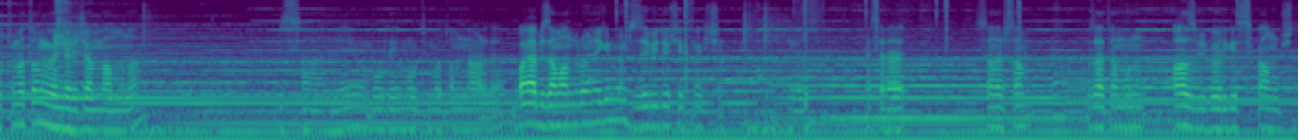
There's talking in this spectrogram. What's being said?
Ultimatom göndereceğim ben buna. Bir saniye bulayım ultimatom nerede? Baya bir zamandır oyuna girmiyorum size video çekmek için. girdim. Mesela sanırsam zaten bunun az bir bölgesi kalmıştı.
